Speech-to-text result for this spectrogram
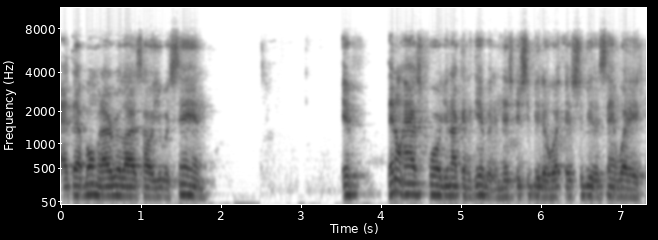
at that moment, I realized how you were saying, if they don't ask for it, you're not going to give it, and it, it should be the way, it should be the same way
